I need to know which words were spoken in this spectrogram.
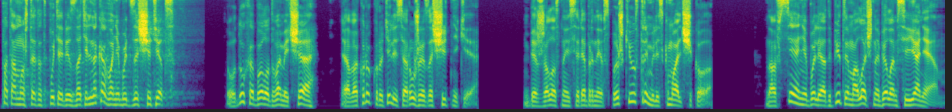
«Потому что этот путь обязательно кого-нибудь защитит!» У духа было два меча, а вокруг крутились оружие-защитники. Безжалостные серебряные вспышки устремились к мальчику. Но все они были отбиты молочно-белым сиянием.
